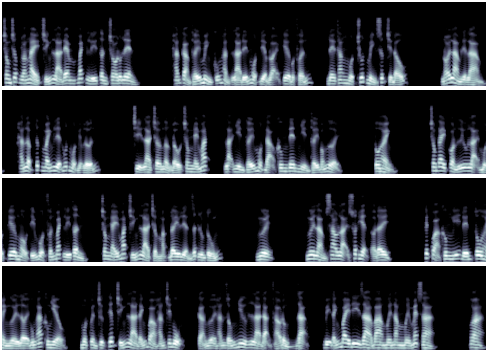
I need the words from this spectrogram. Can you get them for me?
Trong chấp nhoáng này chính là đem bách lý tân cho đốt lên. Hắn cảm thấy mình cũng hẳn là đến một điểm loại kia bột phấn, để thăng một chút mình sức chiến đấu. Nói làm liền làm, hắn lập tức mãnh liệt hút một miệng lớn chỉ là chờ ngẩng đầu trong nháy mắt, lại nhìn thấy một đạo không nên nhìn thấy bóng người. Tô hành. Trong tay còn lưu lại một tia màu tím bột phấn bách lý tân, trong nháy mắt chính là trầm mặc đây liền rất lung túng. Ngươi ngươi làm sao lại xuất hiện ở đây? Kết quả không nghĩ đến tô hành người lời hung ác không nhiều, một quyền trực tiếp chính là đánh vào hắn trên bụng, cả người hắn giống như là đạn pháo đồng dạng, bị đánh bay đi ra ba mươi năm mươi mét xa. Hoa.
